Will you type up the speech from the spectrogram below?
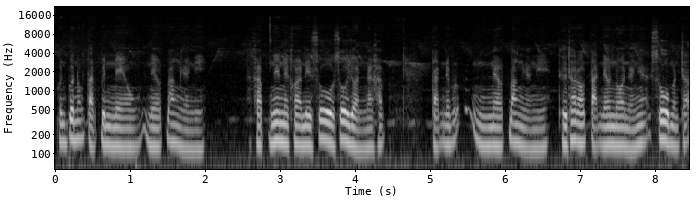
เพื่อนๆต้องตัดเป็นแนวแนวตั้งอย่างนี้นะครับนี่ในกรณีโซ่โซ่หย่อนนะครับ ตัดในแนวตั้งอย่างนี้ถือถ้าเราตัดแนวนอนอย่างเงี้ยโซ่มันจะ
